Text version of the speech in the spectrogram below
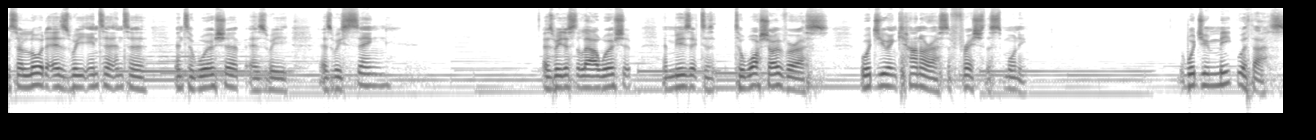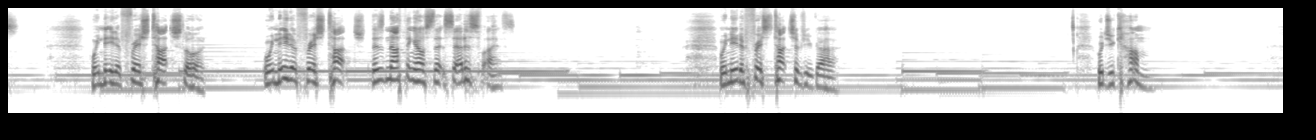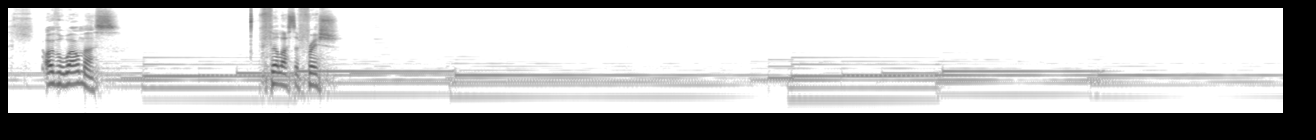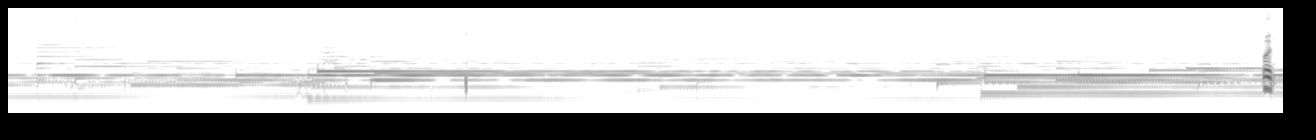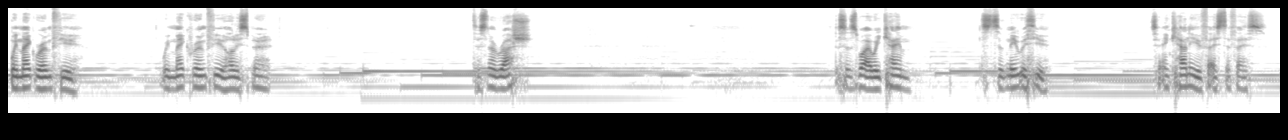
And so, Lord, as we enter into, into worship, as we, as we sing, as we just allow worship and music to, to wash over us, would you encounter us afresh this morning? Would you meet with us? We need a fresh touch, Lord. We need a fresh touch. There's nothing else that satisfies. We need a fresh touch of you, God. Would you come? Overwhelm us. Fill us afresh. We, make room for you. We make room for you, Holy Spirit. There's no rush. This is why we came, is to meet with you, to encounter you face to face.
